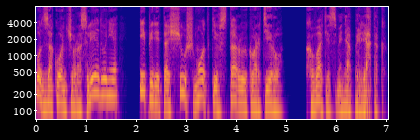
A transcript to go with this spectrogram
Вот закончу расследование и перетащу шмотки в старую квартиру. Хватит с меня пряток.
